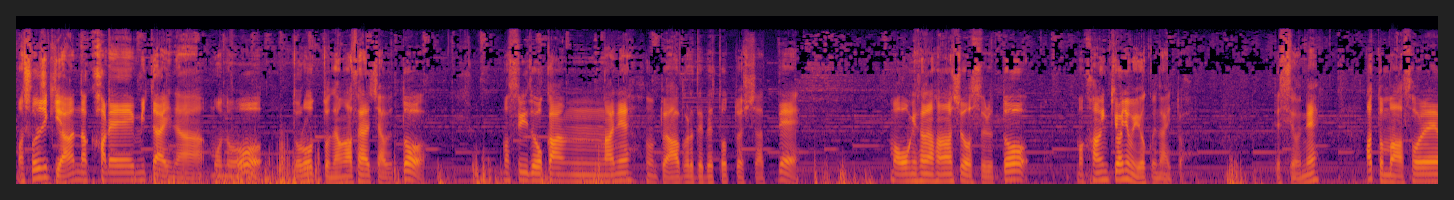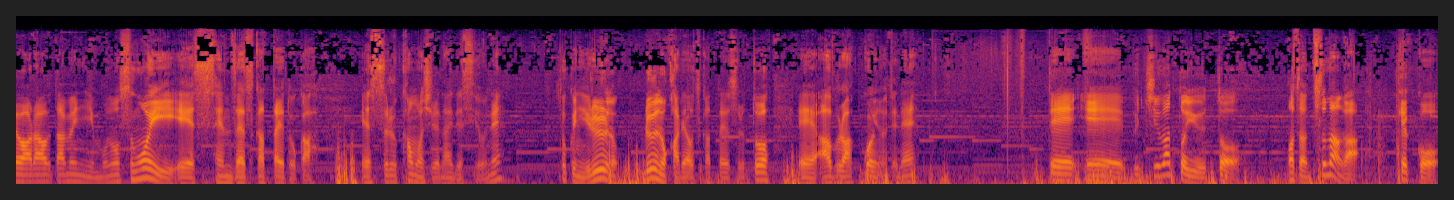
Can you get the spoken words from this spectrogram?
まあ、正直あんなカレーみたいなものをドロッと流されちゃうと、まあ、水道管がね本当に油でベトっとしちゃって、まあ、大げさな話をすると、ま、環境にも良くないとですよね。あとまあそれを洗うためにものすごい、洗剤使ったりとか、えするかもしれないですよね。特にルーのルーのカレーを使ったりすると、えー、脂っこいのでね。で、えー、うちはというとまずは妻が結構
